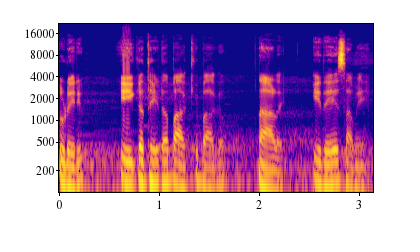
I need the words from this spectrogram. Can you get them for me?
തുടരും ഈ കഥയുടെ ബാക്കി ഭാഗം നാളെ ഇതേ സമയം.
